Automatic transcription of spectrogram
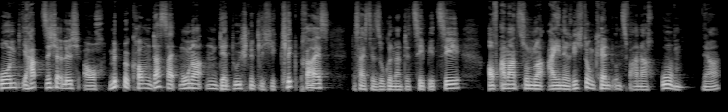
und ihr habt sicherlich auch mitbekommen, dass seit Monaten der durchschnittliche Klickpreis, das heißt der sogenannte CPC, auf Amazon nur eine Richtung kennt und zwar nach oben. Ja,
